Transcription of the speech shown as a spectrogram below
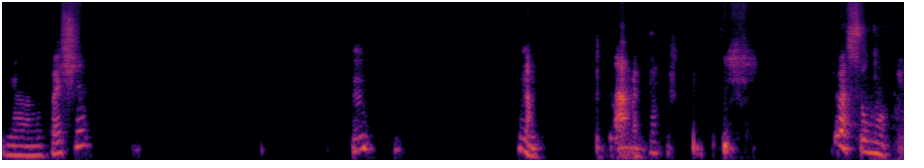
No question? Hmm? No. No, me toca. Yo asumo que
